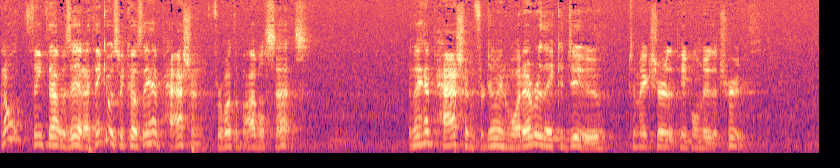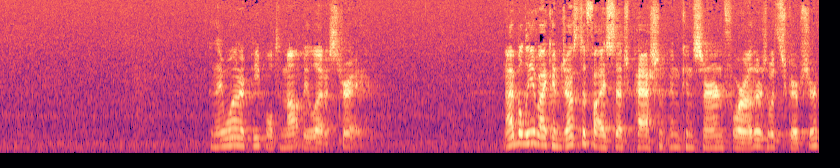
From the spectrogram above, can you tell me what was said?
I don't think that was it. I think it was because they had passion for what the Bible says. And they had passion for doing whatever they could do to make sure that people knew the truth. And they wanted people to not be led astray. And I believe I can justify such passion and concern for others with Scripture.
